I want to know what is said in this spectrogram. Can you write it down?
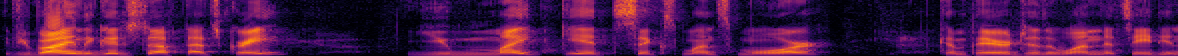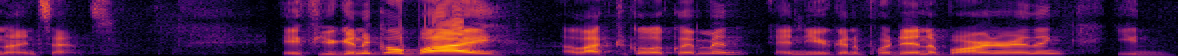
if you're buying the good stuff, that's great. You might get six months more compared to the one that's 89 cents. If you're going to go buy electrical equipment and you're going to put in a barn or anything, you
